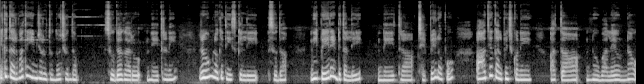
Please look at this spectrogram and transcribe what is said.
ఇక తర్వాత ఏం జరుగుతుందో చూద్దాం. సుధా గారు నేత్రని రూమ్లోకి తీసుకెళ్ళి సుధా నీ పేరేంటి తల్లి? నేత్ర చెప్పేలోపు ఆద్య కల్పించుకొని అత్త నువ్వు భలే ఉన్నావు.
